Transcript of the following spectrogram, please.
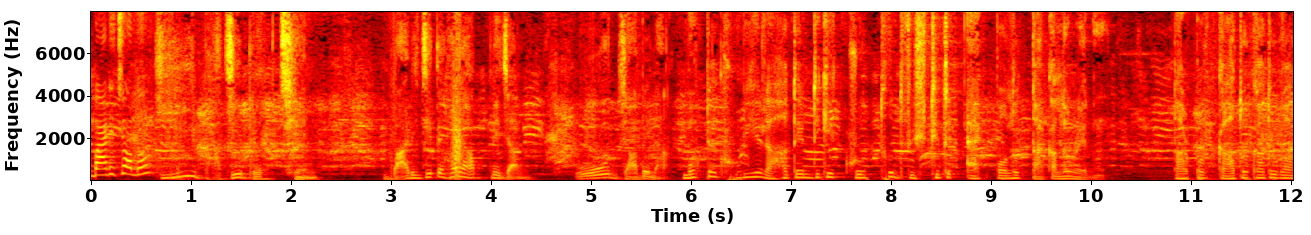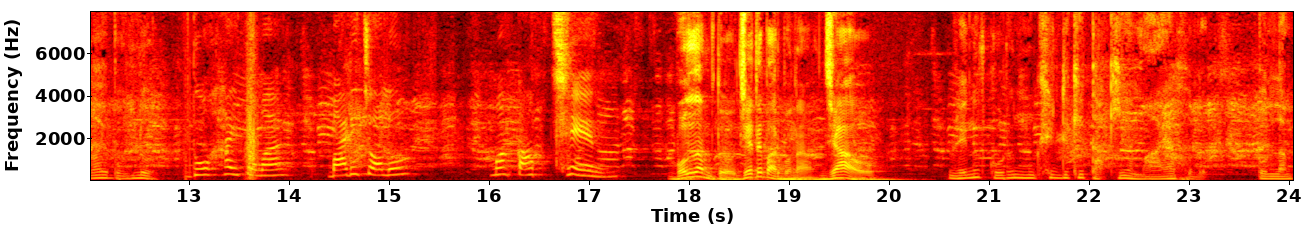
বাড়ি চলো। কি বাজে বকছেন। বাড়ি যেতে হয় আপনি যান। ও যাবে না। মুখটা ঘুরিয়ে রাহাতের দিকে ক্রুদ্ধ দৃষ্টিতে এক পলক তাকালো রেনু তারপর কাঁদো কাঁদো গলায় বলল দোহাই তোমার। বাড়ি চলো। মা কাঁপছেন। বললাম তো যেতে পারব না যাও। রেনুর করুণ মুখের দিকে তাকিয়ে মায়া হলো। বললাম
